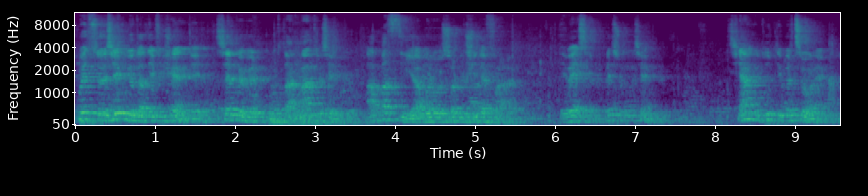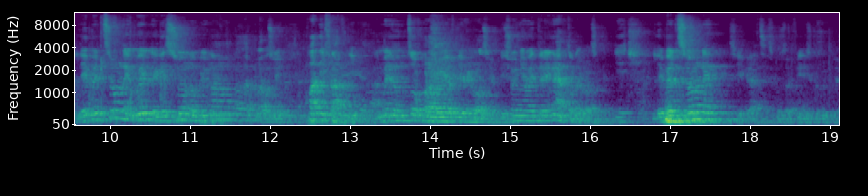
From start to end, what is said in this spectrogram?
Questo esempio da deficiente serve per portare un altro esempio. A Bastia, quello che sono riusciti a fare, deve essere preso come esempio. Siamo tutti persone, le persone quelle che sono più no, no, vado applausi, fatti fatti, a me non so bravo io a dire cose, bisogna mettere in atto le cose. Le persone, sì grazie, scusa, finisco subito.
